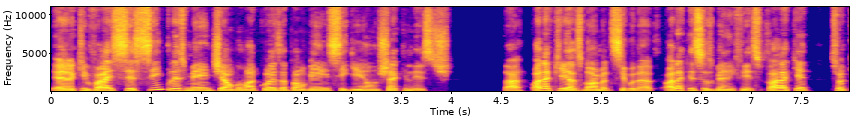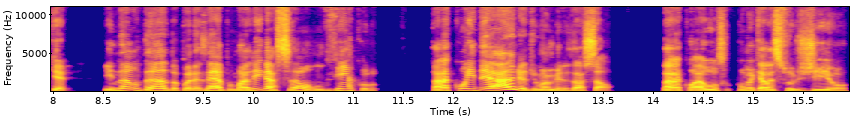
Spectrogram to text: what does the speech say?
É, que vai ser simplesmente alguma coisa para alguém seguir um checklist, tá? Olha aqui as normas de segurança, olha aqui seus benefícios, olha aqui, isso aqui. E não dando, por exemplo, uma ligação, um vínculo, tá? Com o ideário de uma organização, tá? Como é que elas surgiam,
